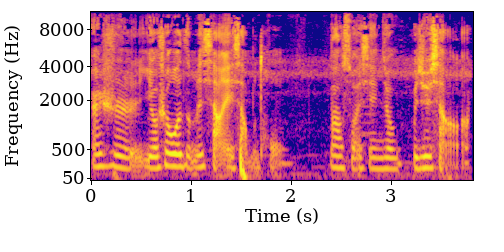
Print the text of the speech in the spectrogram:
但是有时候我怎么想也想不通，那索性就不去想了。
